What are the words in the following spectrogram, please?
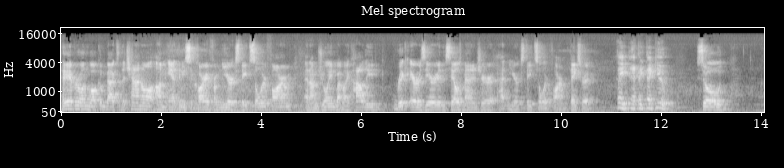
Hey everyone, welcome back to the channel. I'm Anthony Sicari from New York State Solar Farm, and I'm joined by my colleague Rick Irizarry, the sales manager at New York State Solar Farm. Thanks, Rick. Hey, Anthony, thank you. So,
